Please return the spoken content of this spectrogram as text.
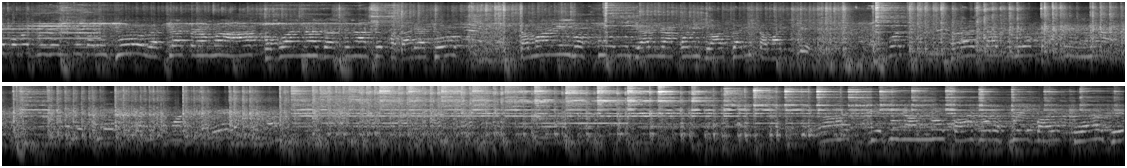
એક વખત વિનંતી કરું છું, રથયાત્રામાં આ ભગવાનના દર્શનાર્થે પધાર્યા છો. તમારી વસ્તુઓનું ધ્યાન રાખવાની જવાબદારી તમારી છે. પાંચ વર્ષનો એક બાળક ખોવાયો છે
